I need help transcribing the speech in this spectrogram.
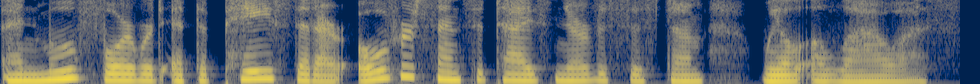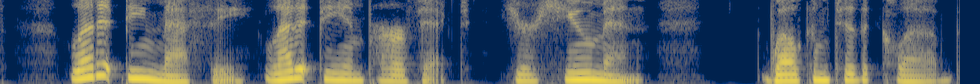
and move forward at the pace that our oversensitized nervous system will allow us. Let it be messy. Let it be imperfect. You're human. Welcome to the club.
